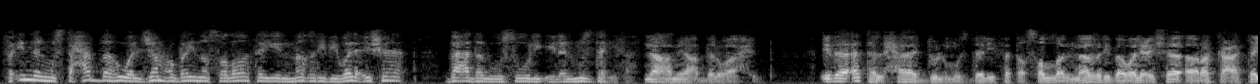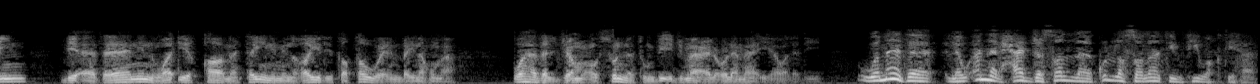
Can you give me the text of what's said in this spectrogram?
فإن المستحب هو الجمع بين صلاتي المغرب والعشاء بعد الوصول إلى المزدلفة. نعم يا عبد الواحد. إذا أتى الحاج المزدلفة صلى المغرب والعشاء ركعتين بأذان وإقامتين من غير تطوع بينهما وهذا الجمع سنة بإجماع العلماء يا ولدي. وماذا لو أن الحاج صلى كل صلاة في وقتها؟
